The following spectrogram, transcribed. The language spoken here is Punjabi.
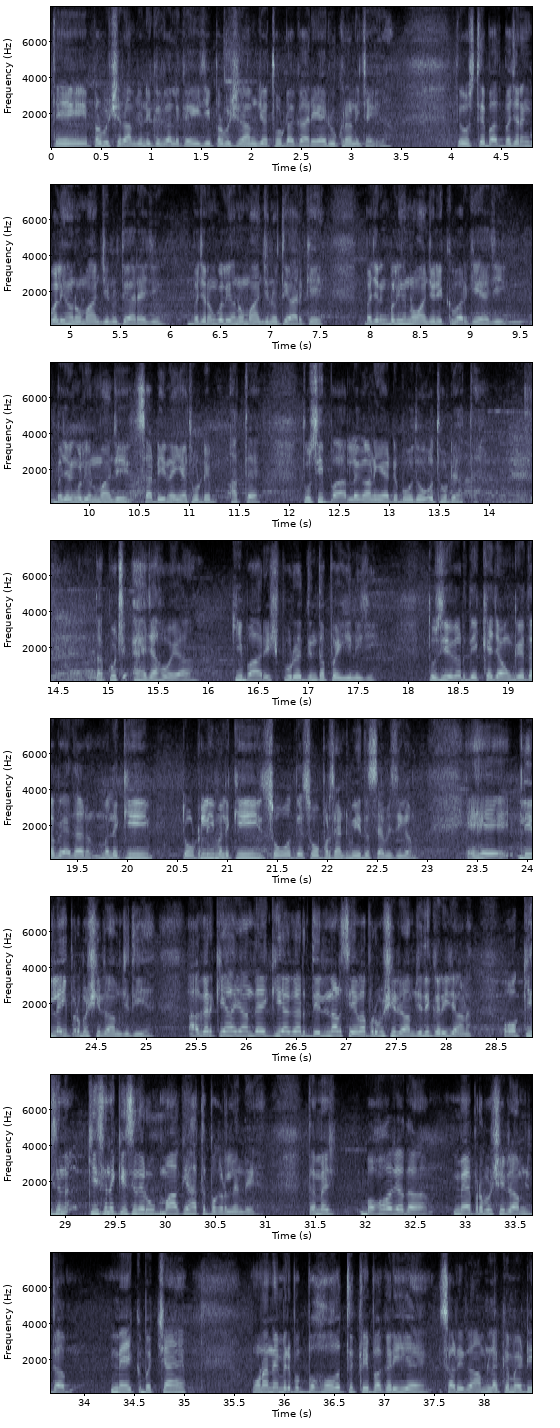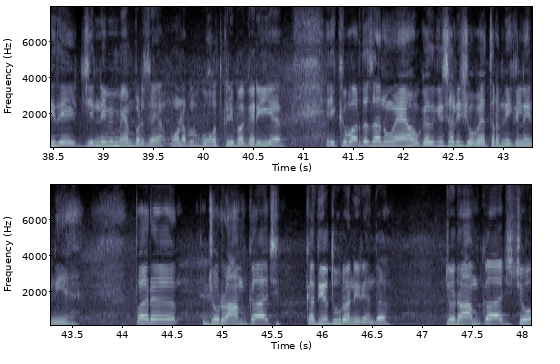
ਅਤੇ ਪ੍ਰਭੂ ਸ਼੍ਰੀ ਰਾਮ ਜੀ ਨੇ ਇੱਕ ਗੱਲ ਕਹੀ ਜੀ, ਪ੍ਰਭੂ ਸ਼੍ਰੀ ਰਾਮ ਜੀ ਤੁਹਾਡਾ ਘਰ ਹੈ, ਰੁਕਣਾ ਨਹੀਂ ਚਾਹੀਦਾ। ਅਤੇ ਉਸ ਤੋਂ ਬਾਅਦ ਬਜਰੰਗ ਬਲੀ ਹਨੂਮਾਨ ਜੀ ਨੂੰ ਤਿਆਰ ਹੈ ਜੀ। ਬਜਰੰਗ ਬਲੀ ਹਨੂਮਾਨ ਜੀ ਨੂੰ ਤਿਆਰ ਕੇ, ਬਜਰੰਗ ਬਲੀ ਹਨੂਮਾਨ ਜੀ ਨੂੰ ਇੱਕ ਵਾਰ ਕਿਹਾ ਜੀ, ਬਜਰੰਗ ਬਲੀ ਹਨੂਮਾਨ ਜੀ, ਸਾਡੀ ਨਹੀਂ ਹੈ, ਤੁਹਾਡੇ ਹੱਥ ਹੈ। ਤੁਸੀਂ ਪਾਰ ਲਗਾਣੀ ਹੈ, ਡਬੋ ਦਿਓ, ਉਹ ਤੁਹਾਡੇ ਹੱਥ ਹੈ। ਤਾਂ ਕੁਝ ਇਹੋ ਜਿਹਾ ਹੋਇਆ ਕਿ ਬਾਰਿਸ਼ ਪੂਰੇ ਦਿਨ ਤਾਂ ਪਈ ਨਹੀਂ ਜੀ। ਤੁਸੀਂ ਅਗਰ ਦੇਖੇ ਜਾਓਗੇ ਤਾਂ ਵੈਦਰ ਮਤਲਬ ਕਿ ਟੋਟਲੀ ਮਤਲਬ ਕਿ ਸੌ ਦੇ 100% ਮੀਂਹ ਦੱਸਿਆ ਵੀ ਸੀਗਾ। ਇਹ ਲੀਲਾ ਹੀ ਪ੍ਰਭੂ ਸ਼੍ਰੀ ਰਾਮ ਜੀ ਦੀ ਹੈ। ਅਗਰ ਕਿਹਾ ਜਾਂਦਾ ਹੈ ਕਿ ਅਗਰ ਦਿਲ ਨਾਲ ਸੇਵਾ ਪ੍ਰਭੂ ਸ਼੍ਰੀ ਰਾਮ ਜੀ ਦੀ ਕਰੀ ਜਾਣ, ਉਹ ਕਿਸੇ ਨਾ ਕਿਸੇ ਨਾ ਕਿਸੇ ਦੇ ਰੂਪ ਮਾ ਆ ਕੇ ਹੱਥ ਪਕੜ ਲੈਂਦੇ ਹੈ ਤਾਂ ਮੈਂ ਬਹੁਤ ਜ਼ਿਆਦਾ, ਮੈਂ ਪ੍ਰਭੂ ਸ਼੍ਰੀ ਰਾਮ ਜੀ ਦਾ, ਮੈਂ ਇੱਕ ਬੱਚਾ ਹੈ। ਉਹਨਾਂ ਨੇ ਮੇਰੇ ਪਰ ਬਹੁਤ ਕਿਰਪਾ ਕਰੀ ਹੈ। ਸਾਡੀ ਰਾਮਲਾ ਕਮੇਟੀ ਦੇ ਜਿੰਨੇ ਵੀ ਮੈਂਬਰਸ ਹੈ, ਉਹਨਾਂ ਪਰ ਬਹੁਤ ਕਿਰਪਾ ਕਰੀ ਹੈ। ਇੱਕ ਵਾਰ ਤਾਂ ਸਾਨੂੰ ਐ ਹੋ ਗਿਆ ਕਿ ਸਾਡੀ ਸ਼ੋਭਾ ਯਾਤਰਾ ਨਿਕਲੇ ਨਹੀਂ ਹੈ। ਪਰ ਜੋ ਰਾਮ ਕਾਜ ਕਦੀ ਅਧੂਰਾ ਨਹੀਂ ਰਹਿੰਦਾ। ਜੋ ਰਾਮ ਕਾਜ, ਜੋ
